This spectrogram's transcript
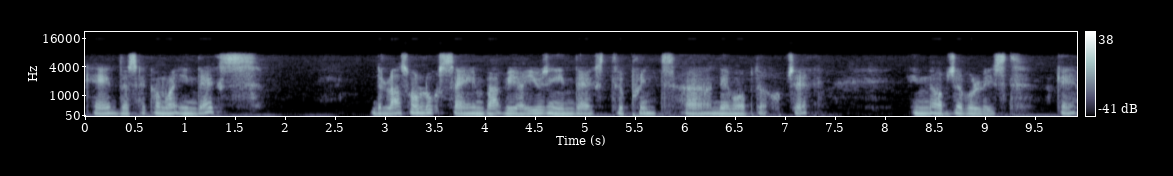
Okay, the second one index the last one looks same, but we are using index to print uh, name of the object in observable list. Okay.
